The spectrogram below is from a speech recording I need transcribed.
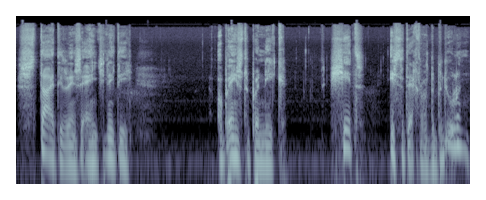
staat hij er in zijn eentje, denkt hij opeens de paniek. Shit, is dit echt wat de bedoeling?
